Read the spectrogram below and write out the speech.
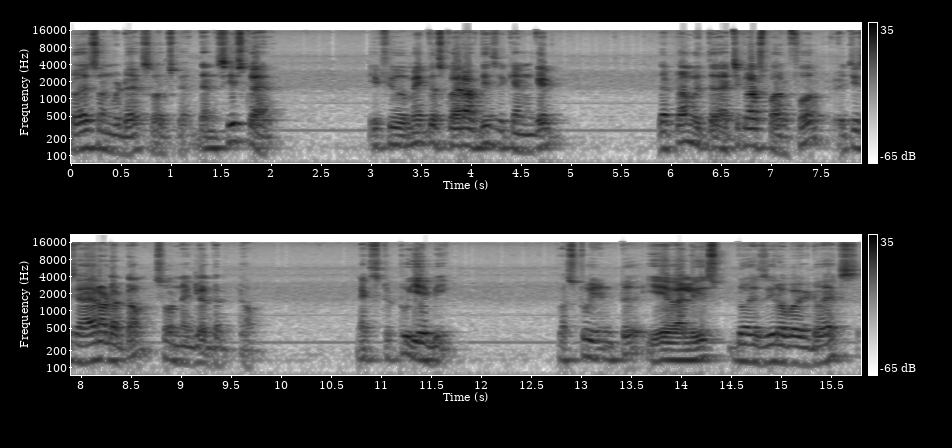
dou s1 by dou x whole square. Then c square if you make the square of this we can get the term with the h cross power 4 which is higher order term so neglect that term next 2ab plus 2 into a value is dou s0 by dou x.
